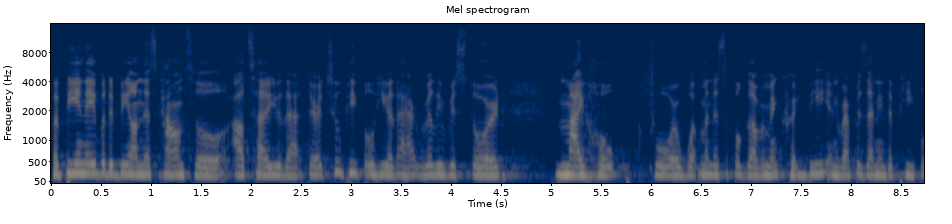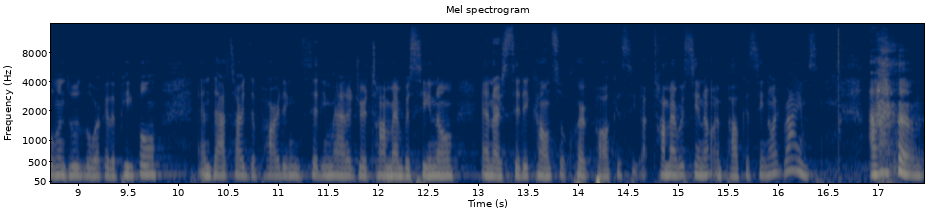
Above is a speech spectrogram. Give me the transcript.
But being able to be on this council, I'll tell you that there are two people here that have really restored my hope for what municipal government could be in representing the people and do the work of the people. And that's our departing city manager, Tom Ambrosino, and our city council clerk, Paul Tom Ambrosino and Paul Casino, it rhymes. Um,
